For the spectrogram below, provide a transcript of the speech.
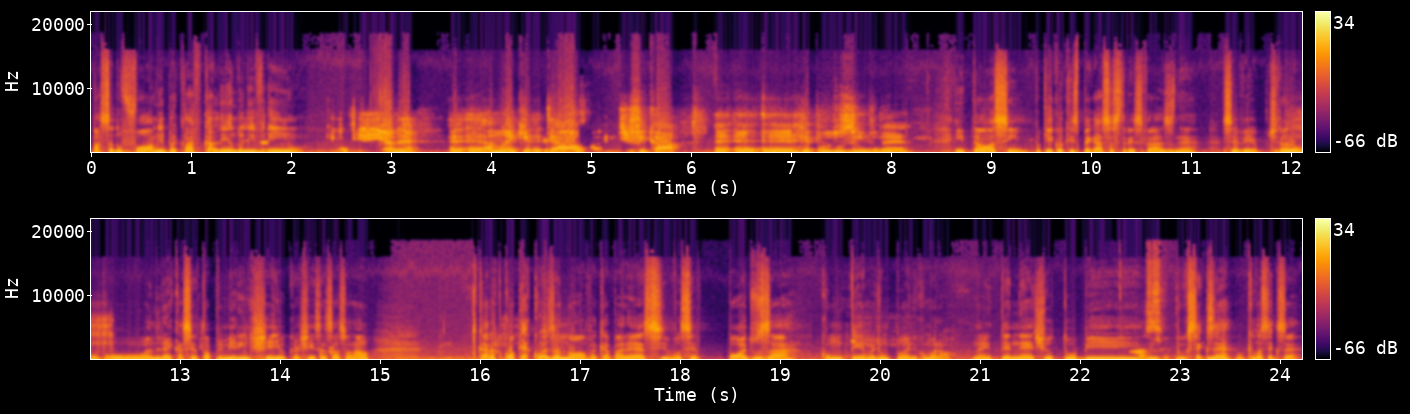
passando fome, porque ela fica lendo o livrinho. Quem diria, né? é, é, a mãe querer ter algo de ficar é, é, é, reproduzindo, né? Então, assim, por que, que eu quis pegar essas três frases, né? Você vê, tirando o, o André que acertou a primeira em cheio, que eu achei sensacional, cara, qualquer coisa nova que aparece, você pode usar como um tema de um pânico moral, né? Internet, YouTube, Ah, o que você quiser, o que você quiser.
